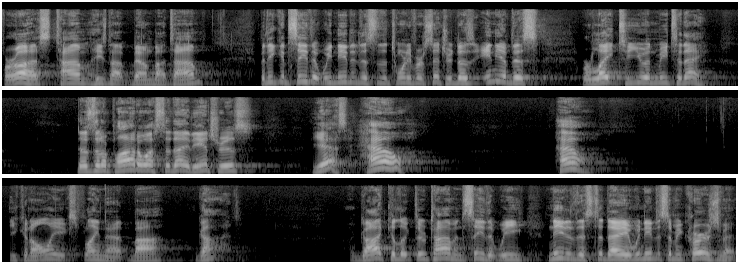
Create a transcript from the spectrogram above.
for us. Time, He's not bound by time. But He could see that we needed this in the 21st century. Does any of this relate to you and me today? Does it apply to us today? The answer is yes. How? How? You can only explain that by God. God could look through time and see that we needed this today. We needed some encouragement.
